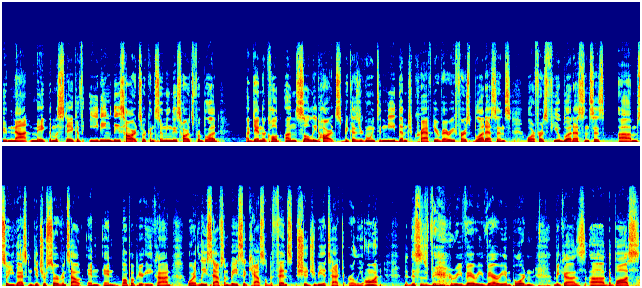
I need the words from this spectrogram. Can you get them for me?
do not make the mistake of eating these hearts or consuming these hearts for blood. Again, they're called unsullied hearts because you're going to need them to craft your very first blood essence or first few blood essences um, so you guys can get your servants out and and bump up your econ or at least have some basic castle defense should you be attacked early on. Now, this is very very very important because uh, the boss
